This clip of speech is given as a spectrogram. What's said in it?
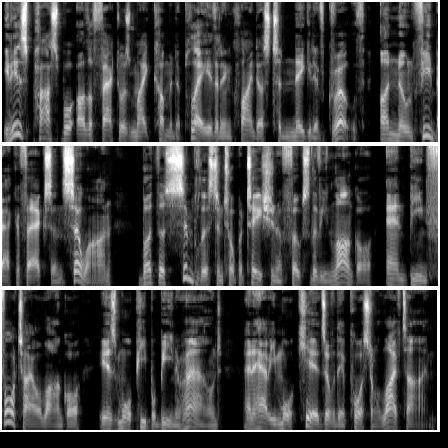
It is possible other factors might come into play that inclined us to negative growth, unknown feedback effects, and so on, but the simplest interpretation of folks living longer and being fertile longer is more people being around, and having more kids over their personal lifetime.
